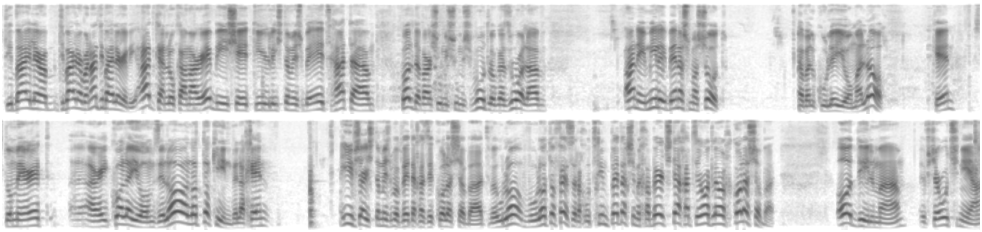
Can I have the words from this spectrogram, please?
תיבאי לרב- תיבאי לרבנן, תיבאי לרבי. עד כאן לא קמה רבי שהתיר להשתמש בעץ הטעם, כל דבר שהוא משום שבות לא גזרו עליו, אנא מילי בין השמשות, אבל כולי יומא לא, כן? זאת אומרת, הרי כל היום זה לא, לא תקין, ולכן אי אפשר להשתמש בפתח הזה כל השבת, והוא לא, והוא לא תופס, אנחנו צריכים פתח שמחבר את שתי החצרות לאורך כל השבת. עוד דילמה, אפשרות שנייה,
